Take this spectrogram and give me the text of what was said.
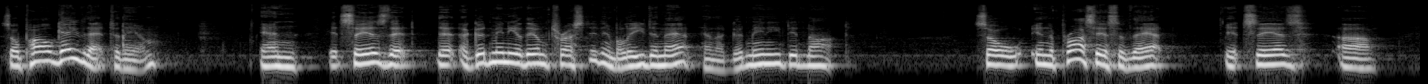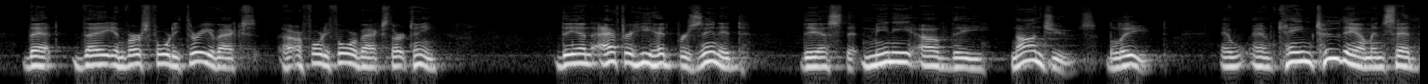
So Paul gave that to them, and it says that, that a good many of them trusted and believed in that, and a good many did not. So, in the process of that, it says uh, that they, in verse 43 of Acts, uh, or 44 of Acts 13, then after he had presented this, that many of the non Jews believed and, and came to them and said,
